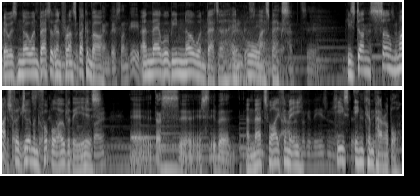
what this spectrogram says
There was no one better than Franz Beckenbauer, and there will be no one better in all aspects. He's done so much for German football over the years. And that's why, for me, he's incomparable.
